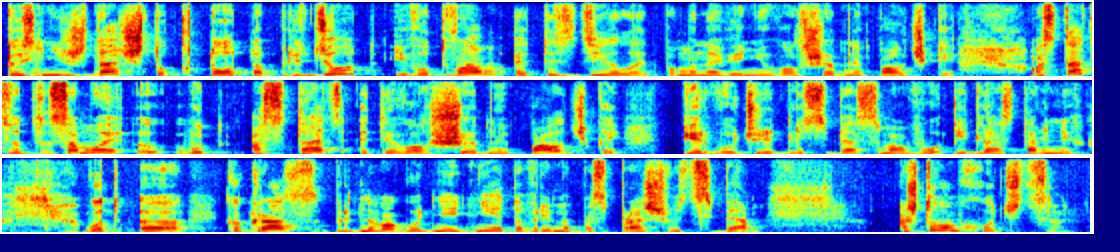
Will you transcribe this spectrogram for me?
То есть не ждать, что кто-то придет и вот вам это сделает по мановению волшебной палочки, а стать вот самой, э, вот, а стать этой волшебной палочкой в первую очередь для себя самого и для остальных. Вот э, как раз предновогодние дни – это время поспрашивать себя, а что вам хочется –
